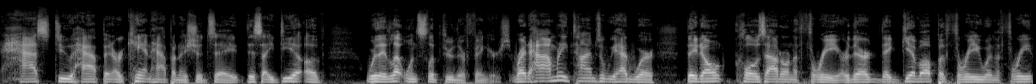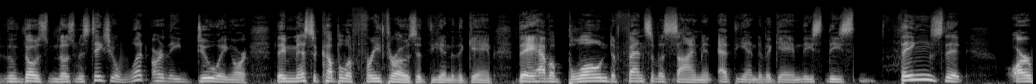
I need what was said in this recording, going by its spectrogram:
has to happen or can't happen, I should say. This idea of where they let one slip through their fingers, right? How many times have we had where they don't close out on a three, or they they give up a three when the three those those mistakes? You go, what are they doing? Or they miss a couple of free throws at the end of the game. They have a blown defensive assignment at the end of a game. These these things that are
